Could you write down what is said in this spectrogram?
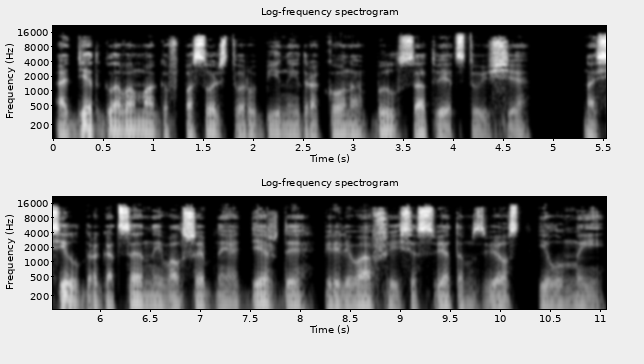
Одет глава магов посольства Рубина и Дракона был соответствующе. Носил драгоценные волшебные одежды, переливавшиеся светом звезд и луны.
